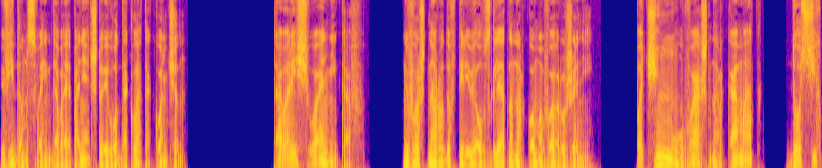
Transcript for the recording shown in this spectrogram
видом своим давая понять, что его доклад окончен. «Товарищ Ванников», — вождь народов перевел взгляд на наркома вооружений, «почему ваш наркомат до сих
